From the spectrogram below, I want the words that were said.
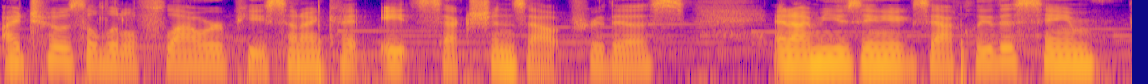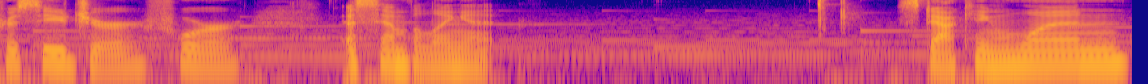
I chose a little flower piece and I cut eight sections out for this. And I'm using exactly the same procedure for assembling it. Stacking one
